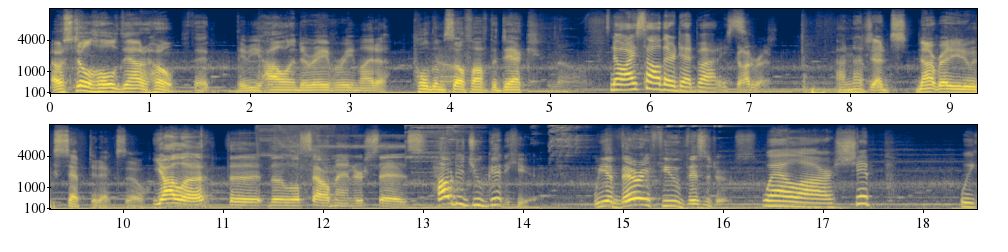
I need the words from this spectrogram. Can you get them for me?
I was still holding out hope that maybe Holland or Avery might have pulled himself off the deck. No. No, I saw their dead bodies. God rest. I'm not. I'm just not ready to accept it, EXO. Yala, the, the little salamander, says, How did you get here? We have very few visitors. Well, our ship, we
